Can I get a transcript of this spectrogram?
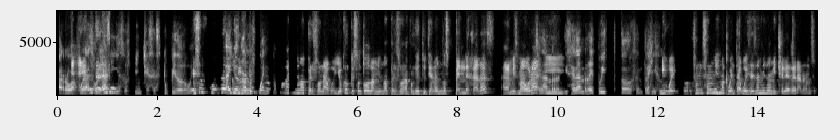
arroba eh, fuera Solari y esos pinches estúpidos, güey. Esas cuentas, a ellos no los cuento. Son la misma persona, güey. Yo creo que son todos la misma persona, porque tú tienes las mismas pendejadas a la misma hora. y... se dan retweet todos entre ellos. Sí, güey. Son, son, la misma cuenta, güey. Es la misma Michelle Herrera. No, no sé.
